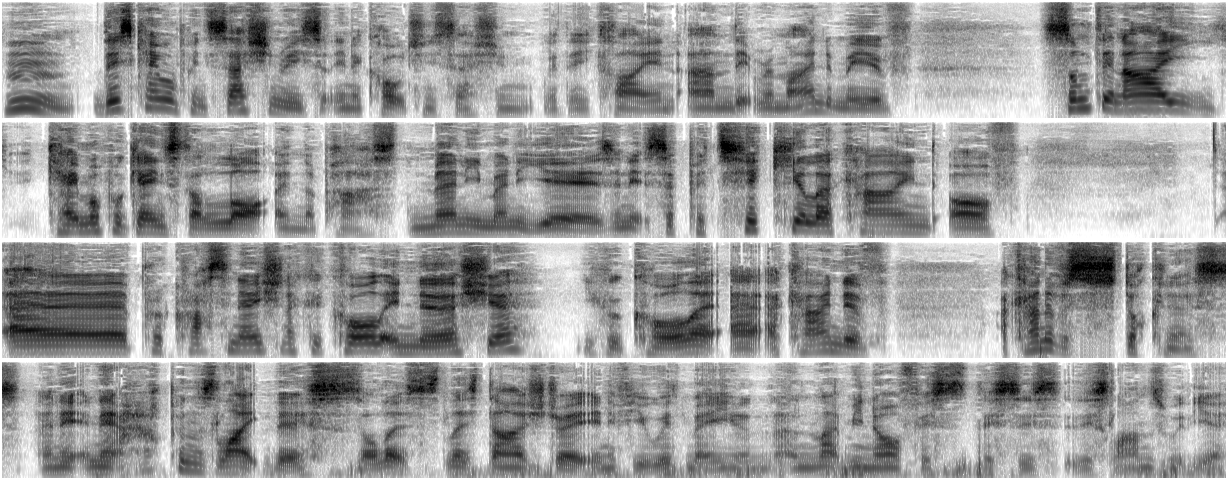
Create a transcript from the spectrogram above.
Hmm, this came up in session recently in a coaching session with a client, and it reminded me of something I came up against a lot in the past, many, many years, and it's a particular kind of uh, procrastination, I could call it, inertia, you could call it, a, a, kind of a kind of a stuckness, and it and it happens like this. So let's let's dive straight in if you're with me, and, and let me know if this this is this lands with you.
